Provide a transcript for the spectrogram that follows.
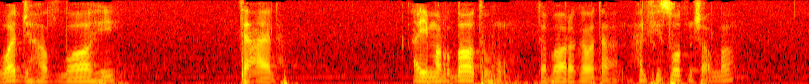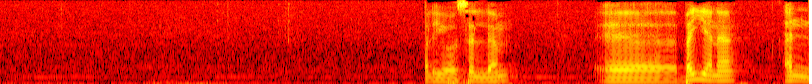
وجه الله تعالى. أي مرضاته تبارك وتعالى. هل في صوت إن شاء الله؟ عليه وسلم آه، بين أن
